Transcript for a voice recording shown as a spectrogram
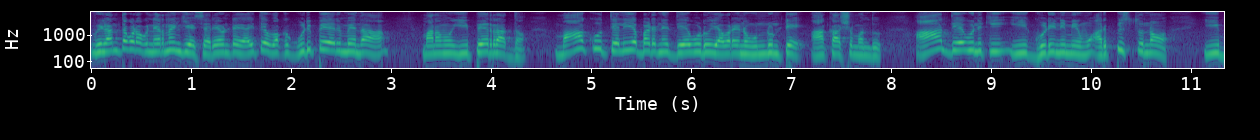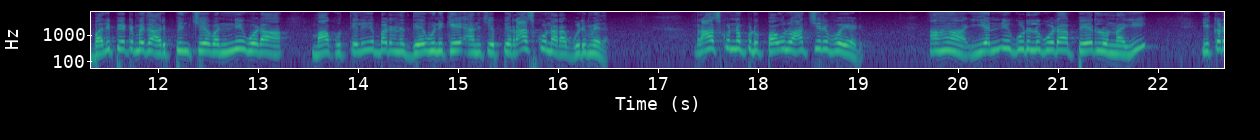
వీళ్ళంతా కూడా ఒక నిర్ణయం చేశారు. ఏమంటే అయితే ఒక గుడి పేరు మీద మనము ఈ పేరు రాద్దాం. మాకు తెలియబడని దేవుడు ఎవరైనా ఉండుంటే ఆకాశమందు ఆ దేవునికి ఈ గుడిని మేము అర్పిస్తున్నాం. ఈ బలిపీఠ మీద అర్పించేవన్నీ కూడా మాకు తెలియబడిన దేవునికే అని చెప్పి రాసుకున్నారు ఆ గుడి మీద. రాసుకున్నప్పుడు పౌలు ఆశ్చర్యపోయాడు. ఆహా ఇవన్నీ గుడులు కూడా పేర్లు ఉన్నాయి ఇక్కడ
